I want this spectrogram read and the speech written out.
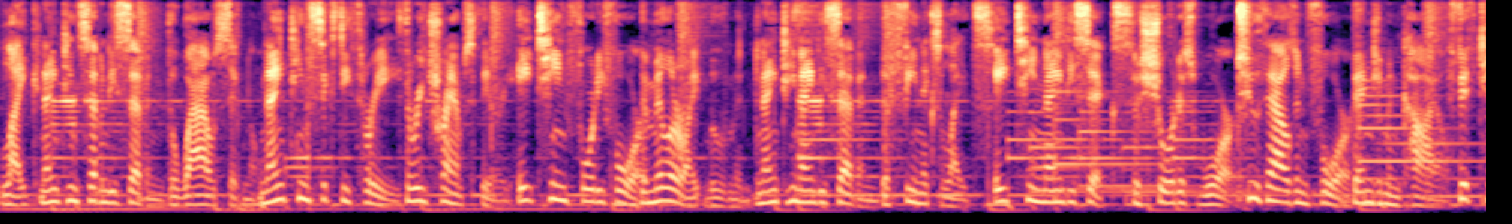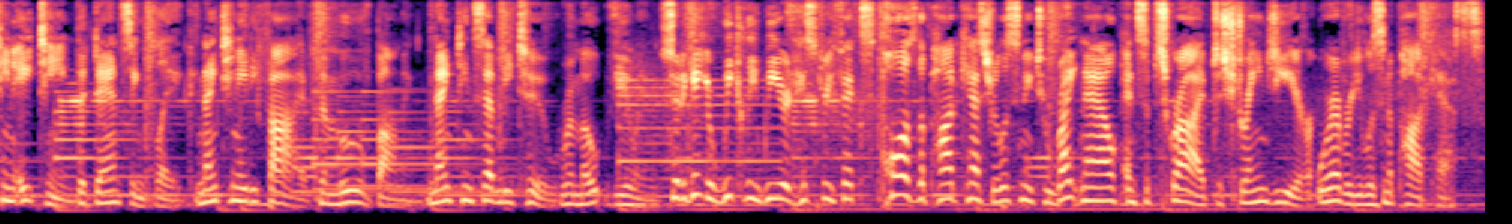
like 1977, the Wow Signal, 1963, Three Tramps Theory, 1844, the Millerite Movement, 1997, the Phoenix Lights, 1896, the Shortest War, 2004, Benjamin Kyle, 1518, the Dancing Plague, 1985, the Move Bombing, 1972, Remote Viewing. So to get your weekly weird history fix, pause the podcast you're listening to right now and subscribe to Strange Year wherever you listen to podcasts.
